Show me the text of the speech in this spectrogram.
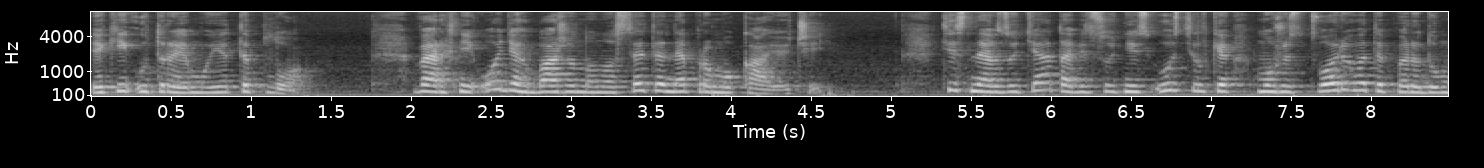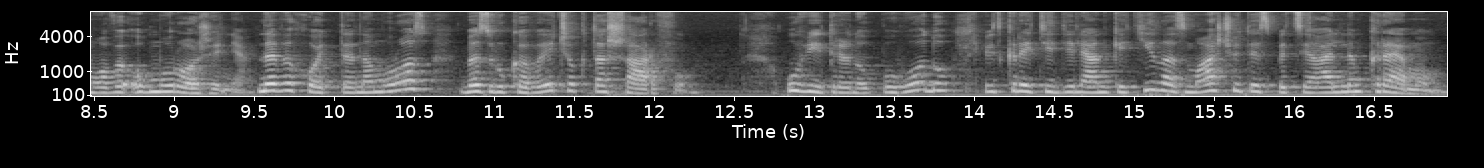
який утримує тепло. Верхній одяг бажано носити не промокаючий. Тісне взуття та відсутність устілки можуть створювати передумови обмороження. Не виходьте на мороз без рукавичок та шарфу. У вітряну погоду відкриті ділянки тіла змащуйте спеціальним кремом.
